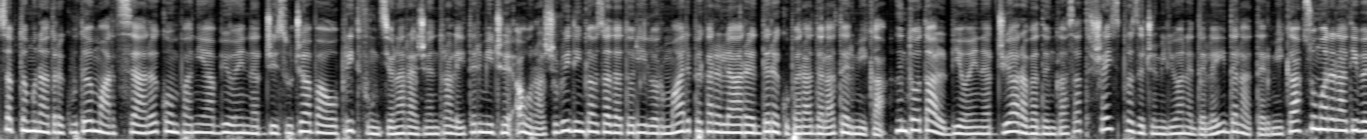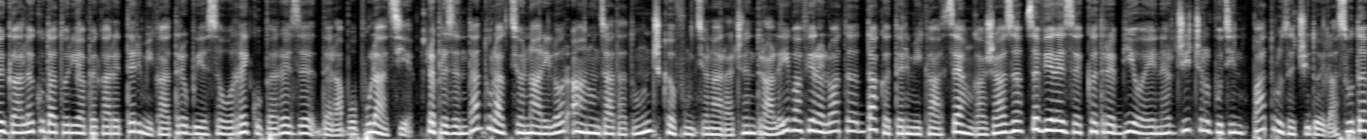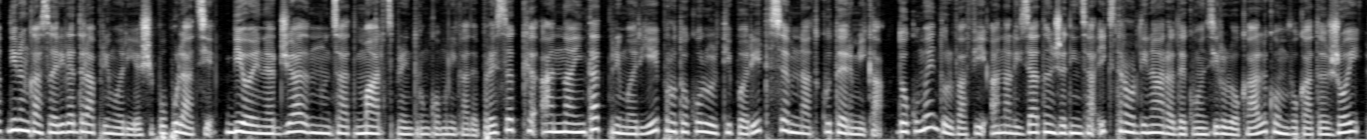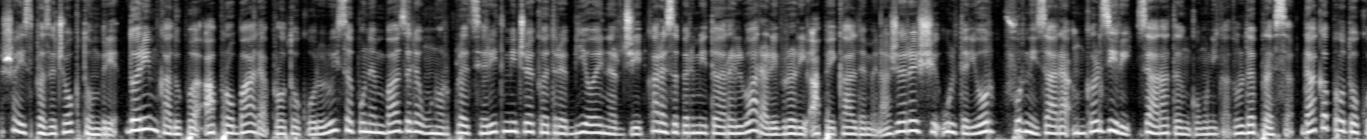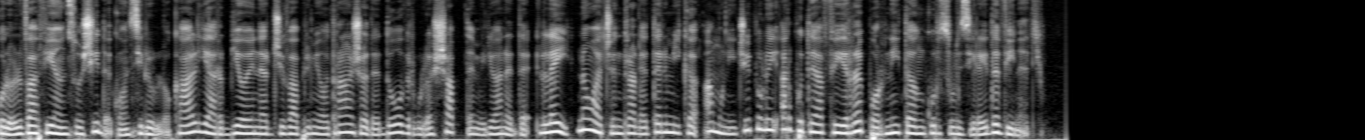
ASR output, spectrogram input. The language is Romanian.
Săptămâna trecută, marți seară, compania Bioenergy Suceava a oprit funcționarea centralei termice a orașului din cauza datoriilor mari pe care le are de recuperat de la Termica. În total, Bioenergy ar avea de încasat 16 milioane de lei de la Termica, sumă relativ egală cu datoria pe care Termica trebuie să o recupereze de la populație. Reprezentantul acționarilor a anunțat atunci că funcționarea centralei va fi reluată dacă Termica se angajează să vireze către Bioenergy cel puțin 42% din încasările de la primărie și populație. Bio Bioenergie a anunțat marți printr-un comunicat de presă că a înaintat primăriei protocolul tipărit semnat cu termica. Documentul va fi analizat în ședința extraordinară de Consiliul Local convocată joi, 16 octombrie. Dorim ca după aprobarea protocolului să punem bazele unor plăți ritmice către bioenergii, care să permită reluarea livrării apei calde menajere și ulterior furnizarea încălzirii, se arată în comunicatul de presă. Dacă protocolul va fi însușit de Consiliul Local, iar bioenergie va primi o tranșă de 2,7 milioane de lei, noua centrală termică a municipiului ar putea fi repornită în cursul zilei de vineri.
